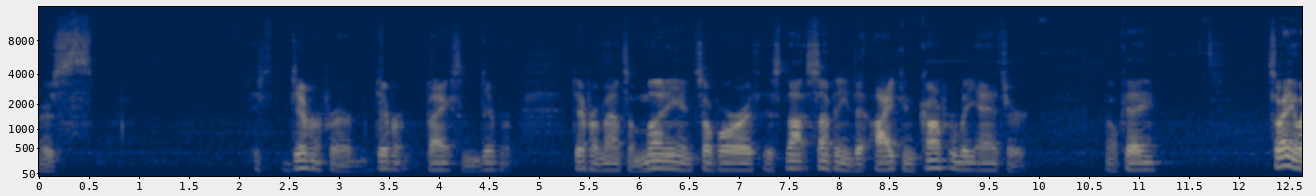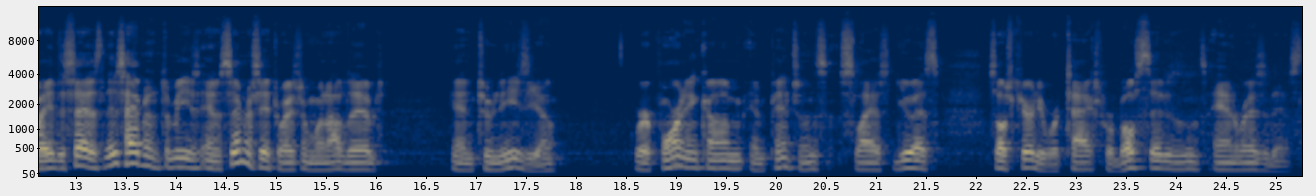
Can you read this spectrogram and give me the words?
There's, it's different for different banks and different, different amounts of money and so forth. It's not something that I can comfortably answer, okay? So anyway, this says, this happened to me in a similar situation when I lived in Tunisia, where foreign income and pensions slash U.S. Social Security were taxed for both citizens and residents.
